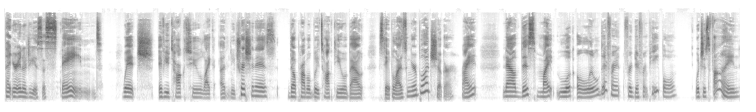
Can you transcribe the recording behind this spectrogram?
that your energy is sustained? Which if you talk to like a nutritionist, they'll probably talk to you about stabilizing your blood sugar, right? Now, this might look a little different for different people, which is fine,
